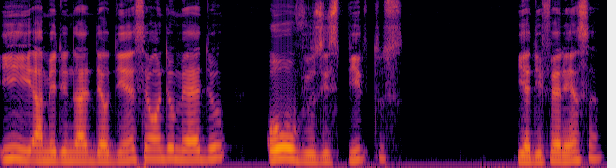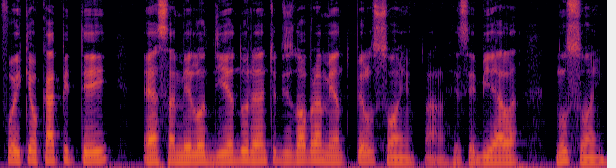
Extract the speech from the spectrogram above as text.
E a mediunidade de audiência é onde o médio ouve os espíritos. E a diferença foi que eu captei essa melodia durante o desdobramento pelo sonho. Claro, recebi ela no sonho,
